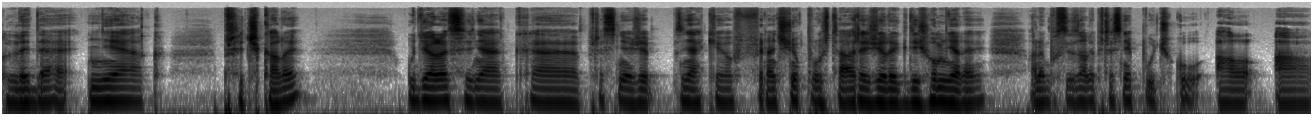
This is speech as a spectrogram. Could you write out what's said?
lidé nějak přečkali, udělali si nějaké, přesně, že z nějakého finančního polštáře žili, když ho měli, anebo si vzali přesně půjčku a, a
